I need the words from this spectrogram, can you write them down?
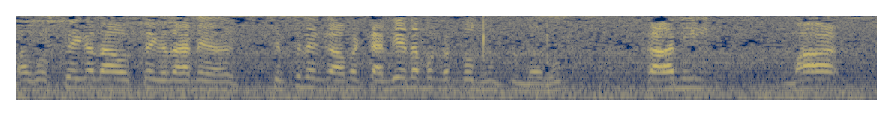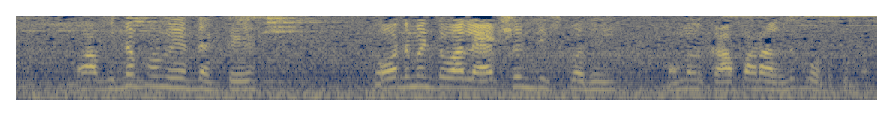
మాకు వస్తాయి కదా వస్తాయి కదా అని చెప్పినాం కాబట్టి అదే నమ్మకంతో ఉంటున్నారు. కానీ మా మా విన్నపం ఏంటంటే గవర్నమెంట్ వాళ్ళు యాక్షన్ తీసుకొని మమ్మల్ని కాపాడాలని కోరుతున్నాం.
